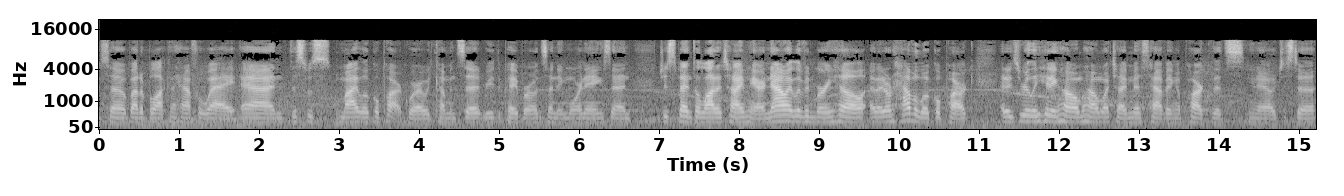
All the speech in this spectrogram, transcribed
so about a block and a half away, and this was my local park where I would come and sit, read the paper on Sunday mornings, and just spent a lot of time here. Now I live in Murray Hill, and I don't have a local park, and it's really hitting home how much I miss having a park that's, you know, just a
